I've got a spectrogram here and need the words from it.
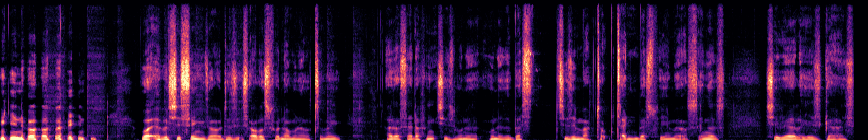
you know, whatever she sings or does, it's always phenomenal to me. As I said, I think she's one of one of the best. She's in my top ten best female singers. She really is, guys.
